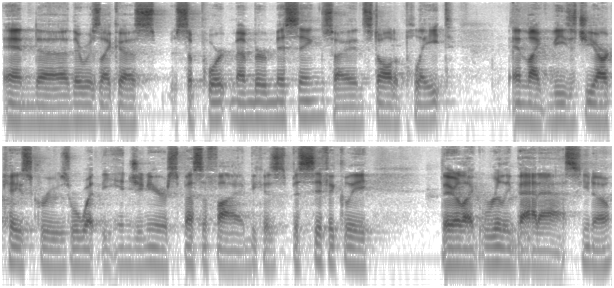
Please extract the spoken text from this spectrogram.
and uh, there was like a support member missing, so I installed a plate and like these GRK screws were what the engineer specified because specifically they're like really badass, you know.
